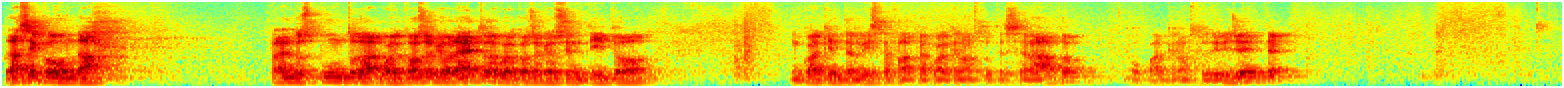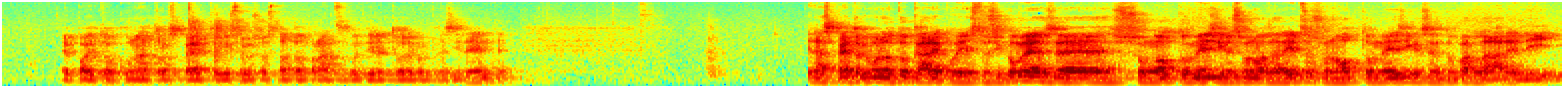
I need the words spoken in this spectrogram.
La seconda, prendo spunto da qualcosa che ho letto, da qualcosa che ho sentito in qualche intervista fatta a qualche nostro tesserato, o qualche nostro dirigente e poi tocco un altro aspetto visto che sono stato a pranzo col direttore e col presidente e l'aspetto che volevo toccare è questo siccome sono otto mesi che sono ad Arezzo sono otto mesi che sento parlare di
